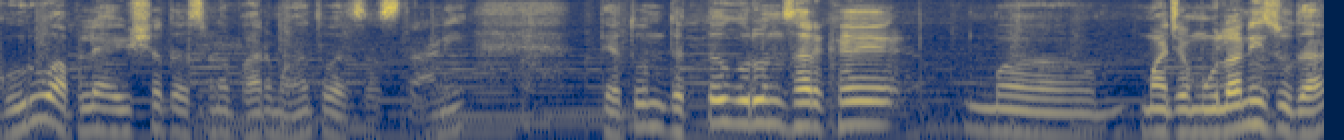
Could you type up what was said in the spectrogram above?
गुरु आपल्या आयुष्यात असणं फार महत्त्वाचं असतं. आणि त्यातून दत्तगुरूंसारखे म माझ्या मुलांनीसुद्धा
